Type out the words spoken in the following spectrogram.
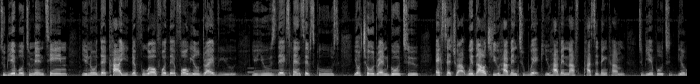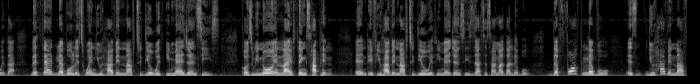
to be able to maintain, you know, the car, the fuel for the four wheel drive you you use, the expensive schools your children go to, etc. Without you having to work, you have enough passive income to be able to deal with that. The third level is when you have enough to deal with emergencies, because we know in life things happen. And if you have enough to deal with emergencies, that is another level. The fourth level is you have enough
